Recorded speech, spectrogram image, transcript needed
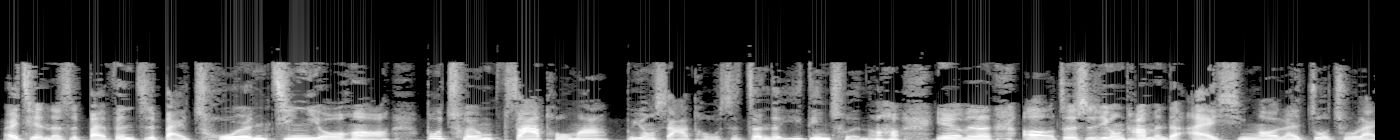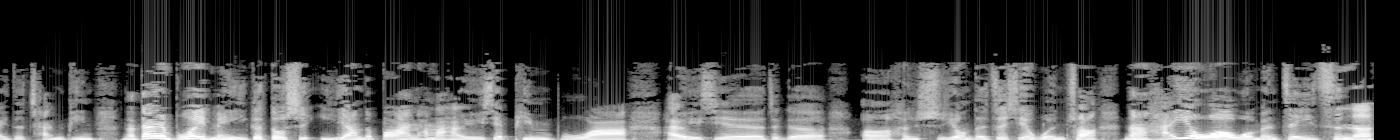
而且呢是百分之百纯精油哈，不纯杀头吗？不用杀头，是真的一定纯啊，因为呢，呃，这是用他们的爱心哦来做出来的产品，那当然不会每一个都是一样的，包含他们还有一些拼布啊，还有一些这个呃很实用的这些文创，那还有哦，我们这一次呢，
